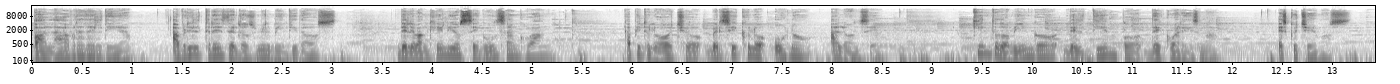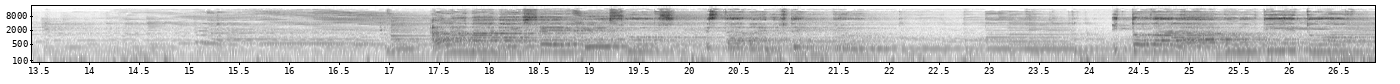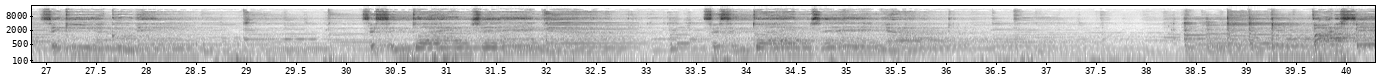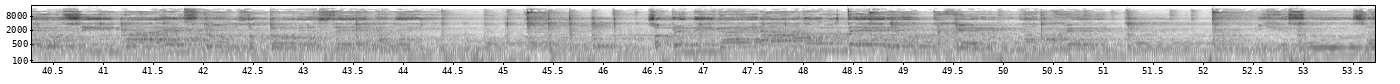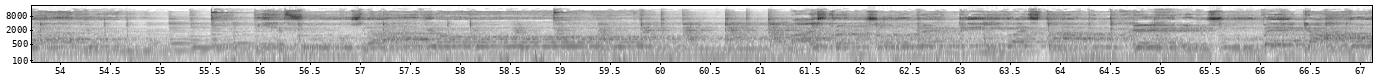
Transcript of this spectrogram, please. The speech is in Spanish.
Palabra del día, abril 3 del 2022, del Evangelio según San Juan, capítulo 8, versículo 1 al 11, quinto domingo del tiempo de Cuaresma. Escuchemos. Al amanecer Jesús estaba en el templo y toda la multitud seguía con él. Se sentó a enseñar, se sentó a enseñar. Fariseos y maestros, doctores de la ley, sorprendida en adulterio, trajeron una mujer y Jesús la vio, y Jesús la vio. Mujer en su pecado.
